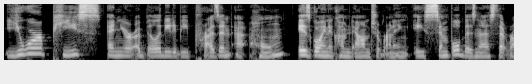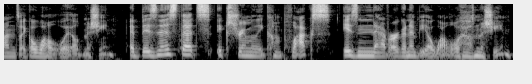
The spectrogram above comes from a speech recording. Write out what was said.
your peace and your ability to be present at home is going to come down to running a simple business that runs like a well oiled machine. A business that's extremely complex is never going to be a well oiled machine.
